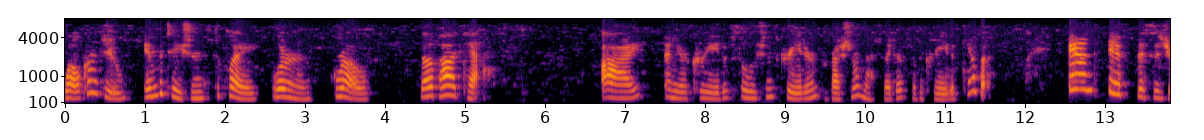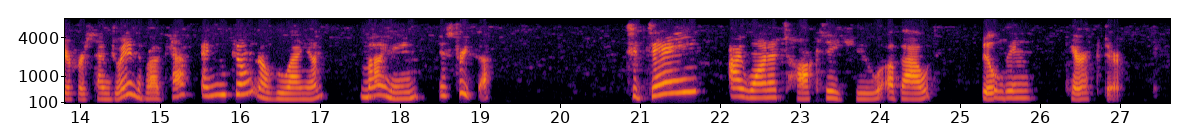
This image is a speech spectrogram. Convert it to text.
Welcome to Invitations to Play, Learn, Grow, the podcast. I am your creative solutions creator and professional messmaker for the Creative Campus. And if this is your first time joining the broadcast and you don't know who I am, my name is Teresa. Today, I want to talk to you about building character.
